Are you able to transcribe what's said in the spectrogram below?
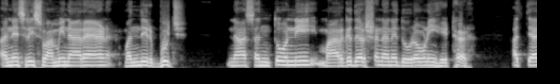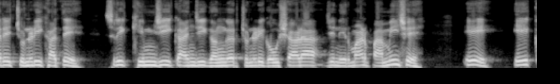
અને શ્રી સ્વામિનારાયણ મંદિર ભુજના સંતોની માર્ગદર્શન અને દોરવણી હેઠળ અત્યારે ચુંડડી ખાતે શ્રી ખીમજી કાનજી ગંગર ચુંડડી ગૌશાળા જે નિર્માણ પામી છે, એ એક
